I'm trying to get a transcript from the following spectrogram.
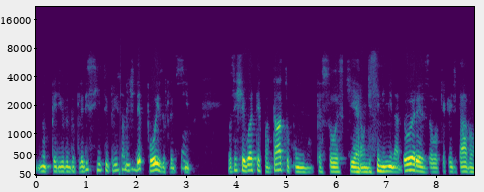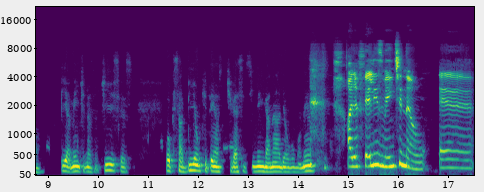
no período do plebiscito e principalmente depois do plebiscito. Você chegou a ter contato com pessoas que eram disseminadoras ou que acreditavam piamente nas notícias? Ou que sabiam que tivessem sido enganados em algum momento? Olha, felizmente não. É,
